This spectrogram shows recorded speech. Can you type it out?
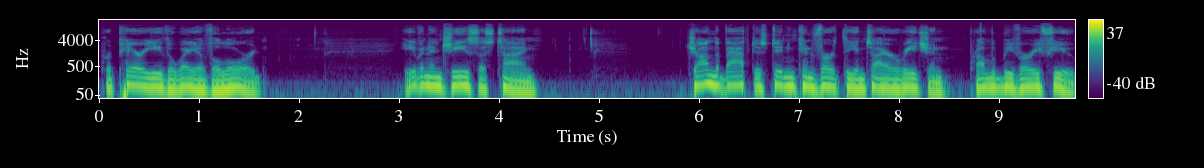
Prepare ye the way of the Lord. Even in Jesus' time, John the Baptist didn't convert the entire region, probably very few.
